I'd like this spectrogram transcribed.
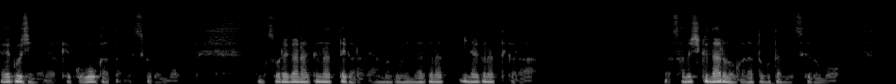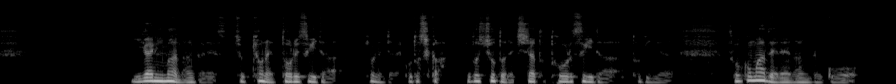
外国人がね、結構多かったんですけども、でもそれがなくなってからね、あんまこういなくな、いなくなってから、まあ、寂しくなるのかなと思ったんですけども、意外にまあなんかね、ちょ去年通り過ぎた、去年じゃない、今年か。今年ちょっとね、ちらっと通り過ぎた時には、そこまでね、なんかこう、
